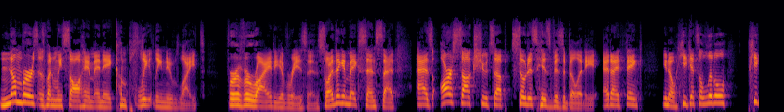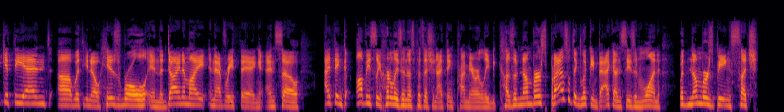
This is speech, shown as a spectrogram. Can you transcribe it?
numbers is when we saw him in a completely new light for a variety of reasons. So I think it makes sense that as our stock shoots up, so does his visibility. And I think, you know, he gets a little peak at the end uh, with, you know, his role in the dynamite and everything. And so I think obviously Hurley's in this position, I think primarily because of numbers, but I also think looking back on season one, with numbers being such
